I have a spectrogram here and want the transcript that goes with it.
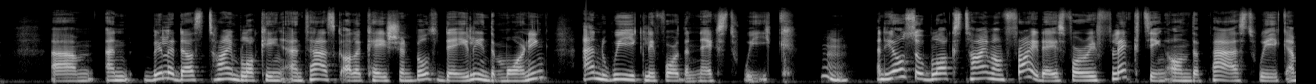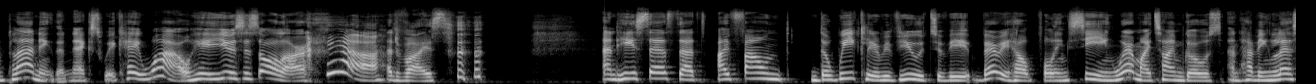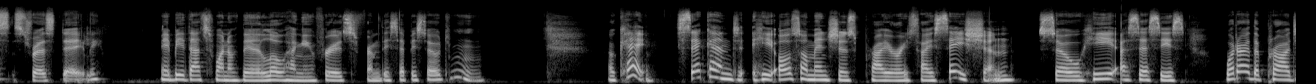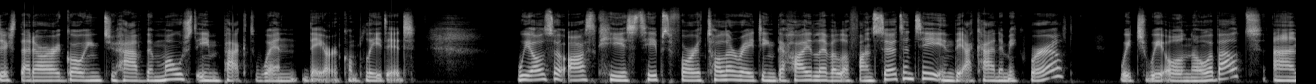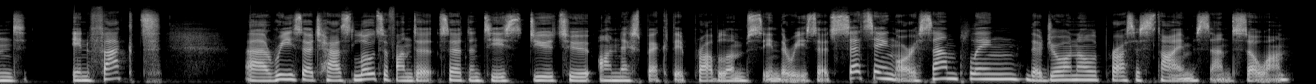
Um, and Ville does time blocking and task allocation both daily in the morning and weekly for the next week. And he also blocks time on Fridays for reflecting on the past week and planning the next week. Hey, wow, he uses all our yeah, advice. And he says that I found the weekly review to be very helpful in seeing where my time goes and having less stress daily. Maybe that's one of the low hanging fruits from this episode. Hmm. Okay. Second, he also mentions prioritization. So he assesses what are the projects that are going to have the most impact when they are completed. We also ask his tips for tolerating the high level of uncertainty in the academic world, which we all know about. And in fact, uh, research has loads of uncertainties due to unexpected problems in the research setting or sampling, the journal process times, and so on.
